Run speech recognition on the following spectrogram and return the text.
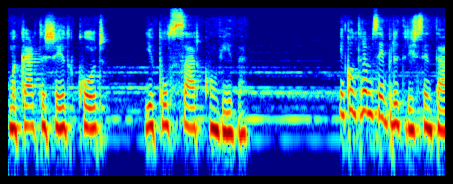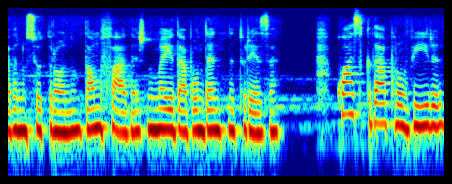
Uma carta cheia de cor e a pulsar com vida. Encontramos a Imperatriz sentada no seu trono de almofadas no meio da abundante natureza. Quase que dá para ouvir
